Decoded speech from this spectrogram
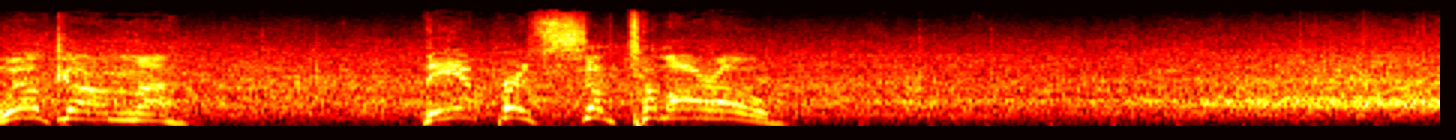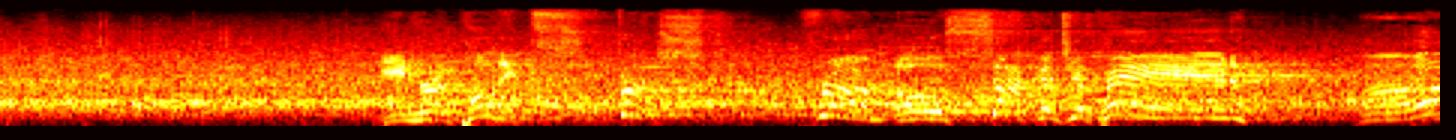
Welcome, uh, the Empress of Tomorrow. And her opponents, first, from Osaka, Japan, Asuka!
